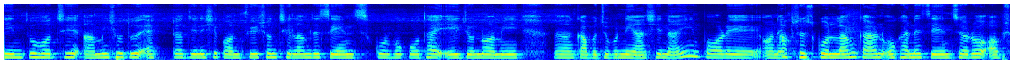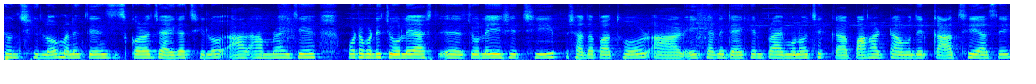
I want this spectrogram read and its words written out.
কিন্তু হচ্ছে আমি শুধু একটা জিনিসে কনফিউশন ছিলাম যে চেঞ্জ করব কোথায় এই জন্য আমি কাপড় চোপড় নিয়ে আসি নাই। পরে অনেক আফসোস করলাম কারণ ওখানে চেঞ্জেরও অপশন ছিল মানে চেঞ্জ করার জায়গা ছিল। আর আমরা এই যে মোটামুটি চলে আস চলে এসেছি সাদা পাথর। আর এইখানে দেখেন প্রায় মনে হচ্ছে কা- পাহাড়টা আমাদের কাছে আছে।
